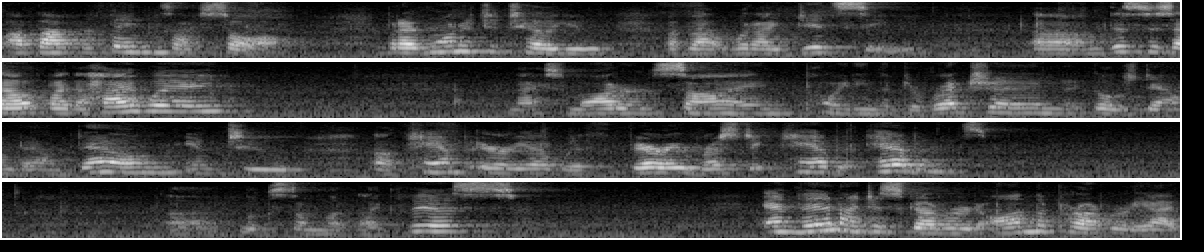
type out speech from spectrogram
about the things I saw. But I wanted to tell you about what I did see. Um, this is out by the highway. Nice modern sign pointing the direction. It goes down, down, down into a camp area with very rustic cab- cabins. Uh, looks somewhat like this. And then I discovered on the property, I,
